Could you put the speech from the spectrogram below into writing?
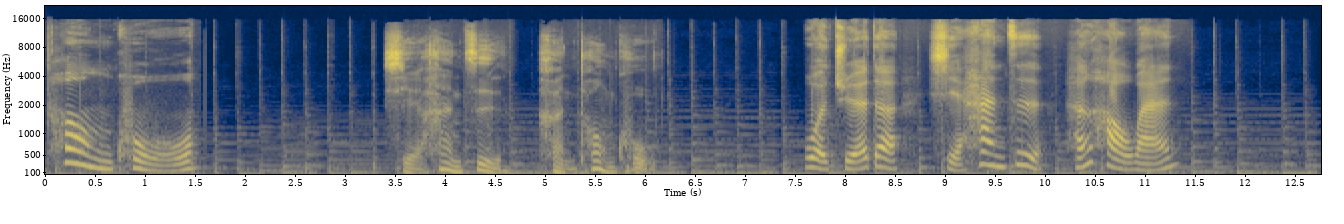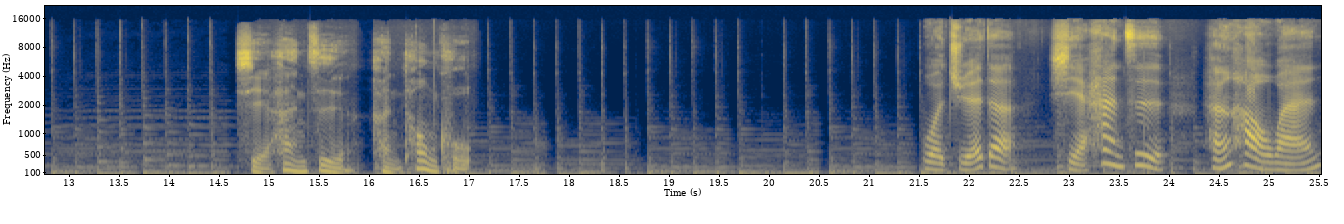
痛苦。写汉字很痛苦。我觉得写汉字很好玩。写汉字很痛苦。我觉得写汉字很好玩。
